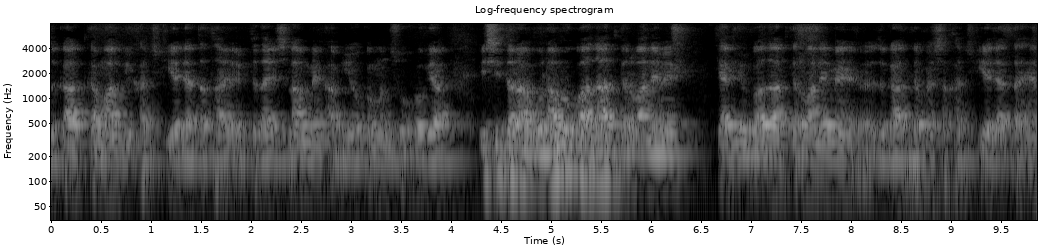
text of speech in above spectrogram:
ज़क़़त का माल भी खर्च किया जाता था इब्तदा इस्लाम में, अब ये हुक्म मनसूख हो गया। इसी तरह ग़ुलामों को आज़ाद करवाने में कैदियों को आज़ाद करवाने में ज़क़़त का पैसा खर्च किया जाता है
